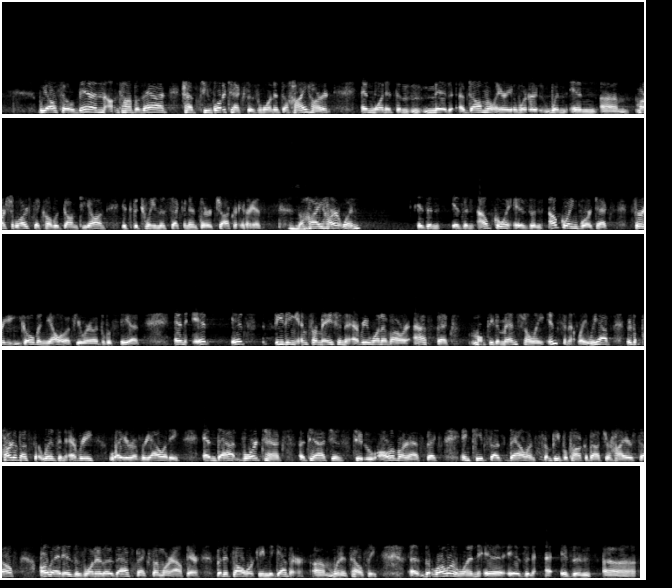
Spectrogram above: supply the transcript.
We also then, on top of that, have two vortexes, one at the high heart and one is the mid abdominal area where when in um, martial arts they call it dantian. It's between the second and third chakra areas. Mm-hmm. The high heart one is an is an outgoing is an outgoing vortex. It's very golden yellow if you were able to see it, and it it's feeding information to every one of our aspects multidimensionally, infinitely. We have there's a part of us that lives in every layer of reality, and that vortex attaches to all of our aspects and keeps us balanced. Some people talk about your higher self. All that is is one of those aspects somewhere out there, but it's all working together um, when it's healthy. Uh, the lower one is, is an is an uh,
